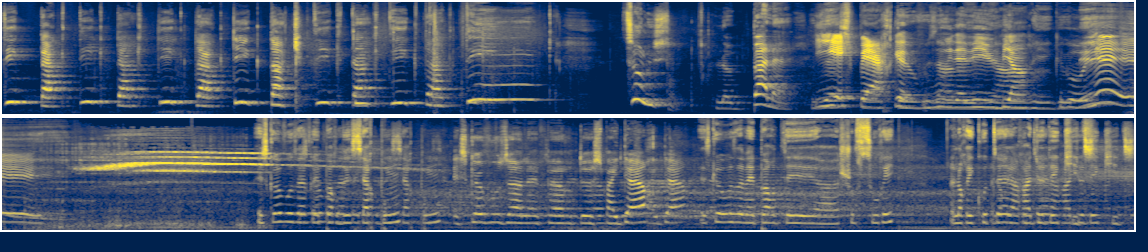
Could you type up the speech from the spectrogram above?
Tic-tac, tic-tac, tic-tac, tic-tac, tic-tac, tic-tac, tic. Solution. Le ballet. J'espère que vous avez bien rigolé. Est-ce que vous avez peur des serpents Est-ce que vous avez peur de spider Est-ce que vous avez peur des euh, chauves-souris Alors écoutez la radio des kids.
